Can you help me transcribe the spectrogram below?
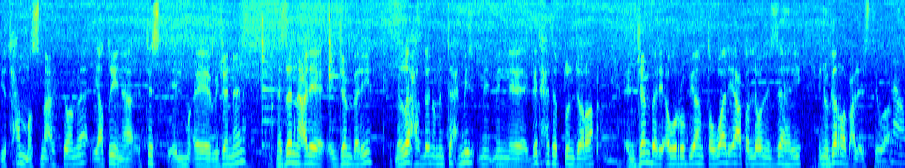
يتحمص مع الثومة يعطينا تست الم... آه، بجنن نزلنا عليه الجمبري نلاحظ لأنه من تحميص من, من آه، قدحة الطنجره الجمبري أو الروبيان طوالي اعطى اللون الزهري إنه قرب على الاستواء. نعم.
